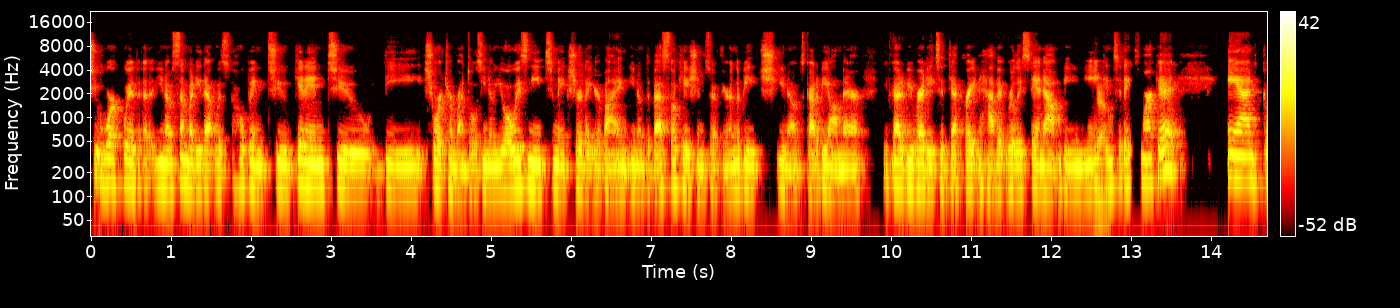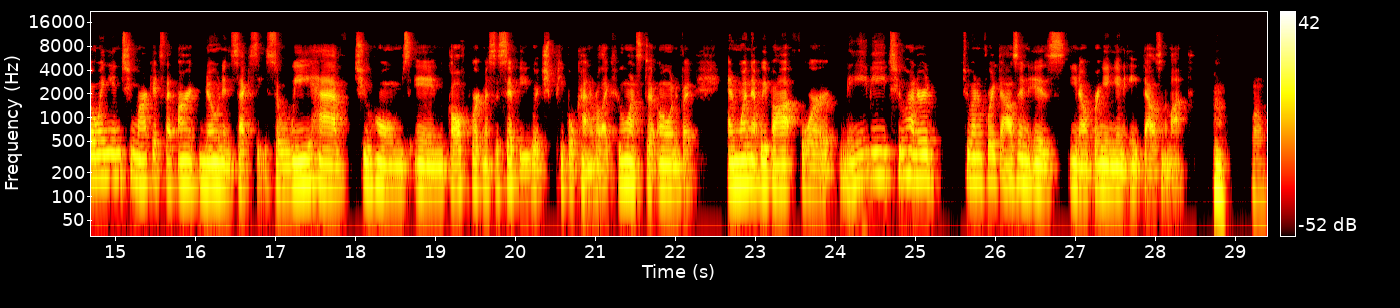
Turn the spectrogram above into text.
to work with, uh, you know, somebody that was hoping to get into the short-term rentals, you know, you always need to make sure that you're buying, you know, the best location. So if you're in the beach, you know, it's got to be on there. You've got to be ready to decorate and have it really stand out and be unique yeah. in today's market and going into markets that aren't known and sexy. So we have two homes in Gulfport, Mississippi, which people kind of are like, who wants to own? But, and one that we bought for maybe 200, 240,000 is, you know, bringing in 8,000 a month. Hmm. Wow.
